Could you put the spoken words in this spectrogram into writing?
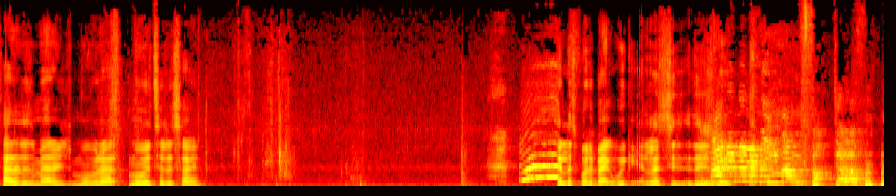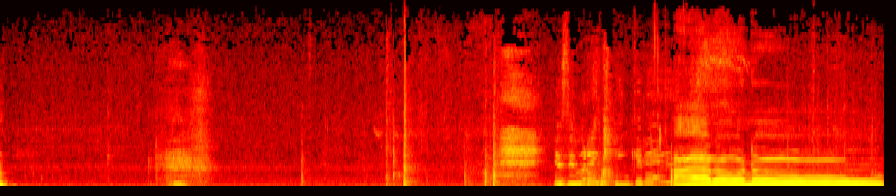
That doesn't matter. Just move it. Out, move it to the side. Okay, let's put it back. We can, let's see. no, This no, no, no, no, you got me fucked up. Is it what I think it is? I don't know.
